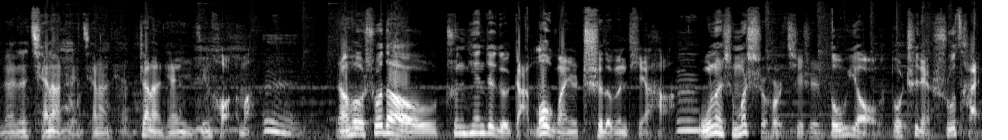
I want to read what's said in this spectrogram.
那那前两天前两天这两天已经好了嘛？嗯。然后说到春天这个感冒关于吃的问题哈，嗯，无论什么时候其实都要多吃点蔬菜，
